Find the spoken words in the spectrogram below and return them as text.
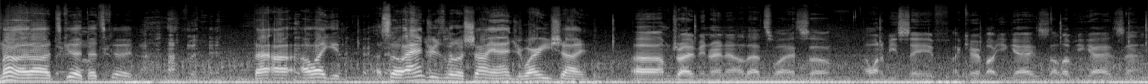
No, no, it's good. That's good. That I, I like it. So Andrew's a little shy. Andrew, why are you shy? Uh, I'm driving right now. That's why. So I want to be safe. I care about you guys. I love you guys. And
